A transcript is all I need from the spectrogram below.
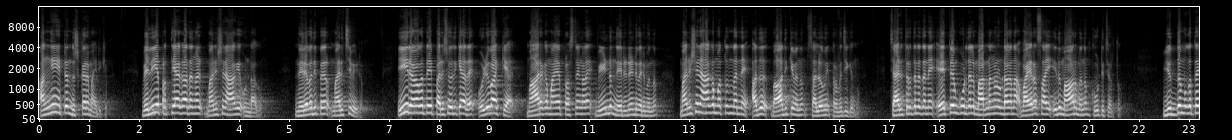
അങ്ങേയറ്റം ദുഷ്കരമായിരിക്കും. വലിയ പ്രത്യാഘാതങ്ങൾ മനുഷ്യനാകെ ഉണ്ടാകും. നിരവധി പേർ മരിച്ചു വീഴും. ഈ രോഗത്തെ പരിശോധിക്കാതെ ഒഴിവാക്കിയാൽ മാരകമായ പ്രശ്നങ്ങളെ വീണ്ടും നേരിടേണ്ടി വരുമെന്നും മനുഷ്യനാകെ മൊത്തം തന്നെ അത് ബാധിക്കുമെന്നും സലോമി പ്രവചിക്കുന്നു. ചരിത്രത്തിലെ തന്നെ ഏറ്റവും കൂടുതൽ മരണങ്ങൾ ഉണ്ടാകുന്ന വൈറസായി ഇത് മാറുമെന്നും കൂട്ടിച്ചേർത്തു. യുദ്ധമുഖത്തെ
